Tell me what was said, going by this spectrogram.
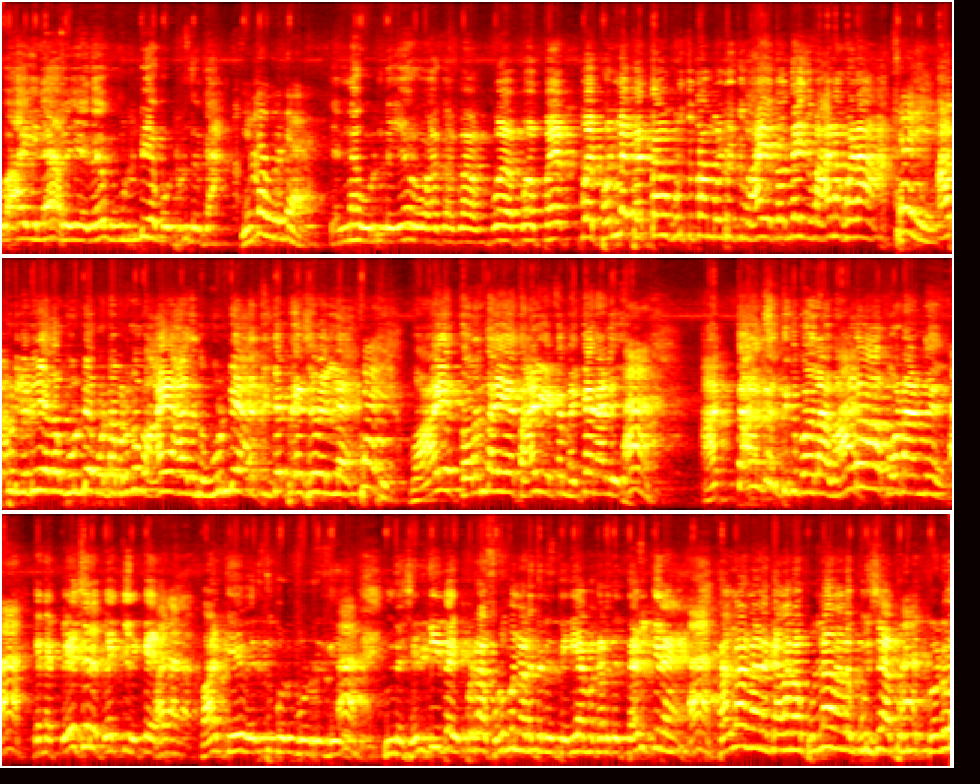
வாயில அவ ஏதோ உருண்டையை போட்டு இருந்திருக்கான் என்ன உருண்டை? என்ன உருண்டையோ பொண்ணை பெத்தாம கொடுத்துட்டான் போட்டு இருக்கு. வாயை திறந்தா இது வான குழா. சரி. அப்படி சொல்லி ஏதோ உருண்டை போட்ட பிறகு வாயை அந்த உருண்டையை ஆத்திட்டே பேசவே இல்லை. சரி. வாயை திறந்தாய தாலி கட்ட மைக்க நாளு ஆ. அத்தாங்கிறதுக்கு பதிலா வாடா போடான்னு. என்ன பேசுற பேச்சு இருக்கு. வாழ்க்கையே வெறுத்து போட்டு போட்டு இருக்கு. இந்த செருக்கிட்ட இப்படா குடும்பம் நடத்துறது தெரியாம கிடந்து தவிக்கிறேன். கல்லானால கிழமை புல்லானால புருஷன் அப்படின்னு கொடுவ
